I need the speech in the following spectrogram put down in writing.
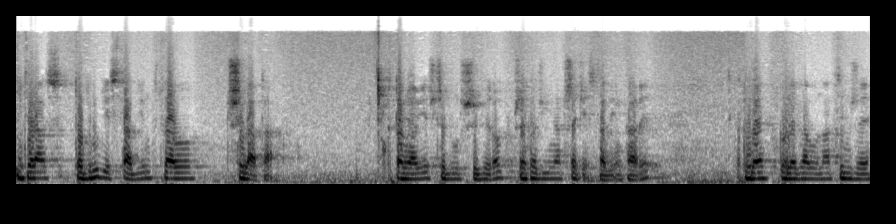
I teraz to drugie stadium trwało 3 lata. Kto miał jeszcze dłuższy wyrok, przechodzi na trzecie stadium kary, które polegało na tym, że y,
